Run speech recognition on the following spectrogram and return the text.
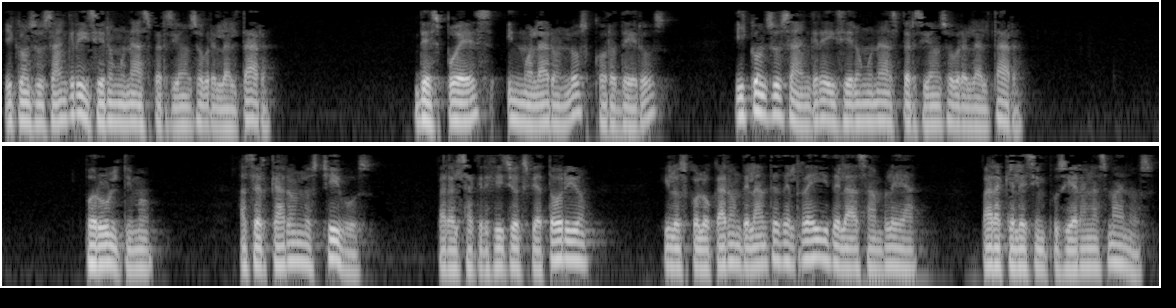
y con su sangre hicieron una aspersión sobre el altar. Después inmolaron los corderos, y con su sangre hicieron una aspersión sobre el altar. Por último, acercaron los chivos para el sacrificio expiatorio, y los colocaron delante del rey y de la asamblea para que les impusieran las manos.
